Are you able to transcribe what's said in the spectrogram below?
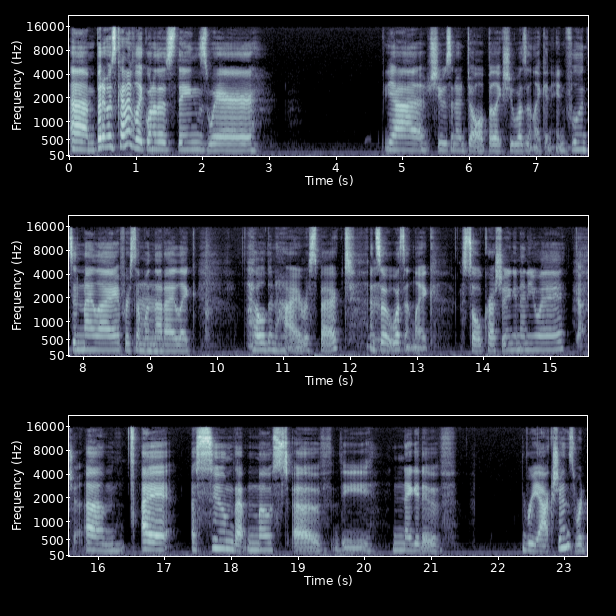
Um, but it was kind of like one of those things where yeah she was an adult but like she wasn't like an influence in my life or someone mm. that i like held in high respect. And so it wasn't like soul crushing in any way Gotcha. um, I assume that most of the negative reactions were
